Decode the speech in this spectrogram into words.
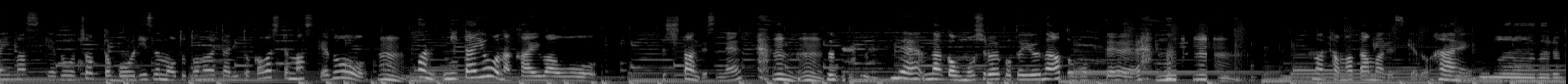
違いますけど、ちょっとこうリズムを整えたりとかはしてますけど、うんまあ似たような会話をしたんですね。うんうん でなんか面白いこと言うなと思って、うんうん まあたまたまですけど、はい。うん、なるほ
